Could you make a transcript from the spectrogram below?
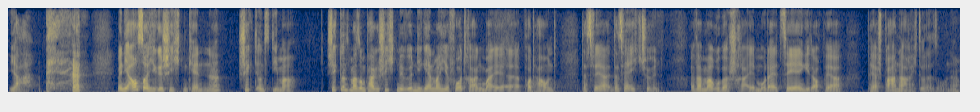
ja. Wenn ihr auch solche Geschichten kennt, ne? Schickt uns die mal. Schickt uns mal so ein paar Geschichten, wir würden die gerne mal hier vortragen bei äh, Podhound. Das wäre das wär echt schön. Einfach mal rüberschreiben oder erzählen, geht auch per, per Sprachnachricht oder so, ne?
